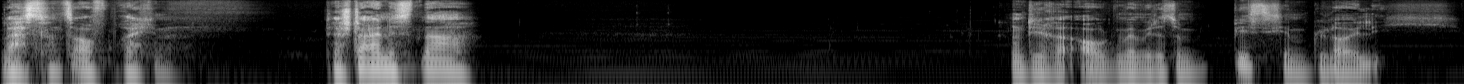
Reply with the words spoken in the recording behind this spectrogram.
Lasst uns aufbrechen. Der Stein ist nah. Und ihre Augen werden wieder so ein bisschen bläulich.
